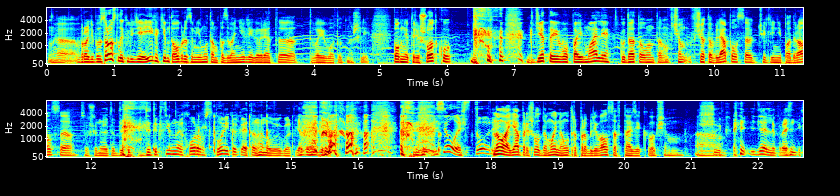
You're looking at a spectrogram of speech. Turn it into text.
э, вроде бы взрослых людей, и каким-то образом ему там позвонили, говорят, «Э, твоего тут нашли. Помнит решетку, где-то его поймали, куда-то он там в, чем, в что-то вляпался, чуть ли не подрался. Слушай, ну это детек- детективная хоррор-стори какая-то на Новый год. Я будет веселая история. Ну, а я пришел домой, на утро проблевался в тазик, в общем. а, Шик. Идеальный праздник.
